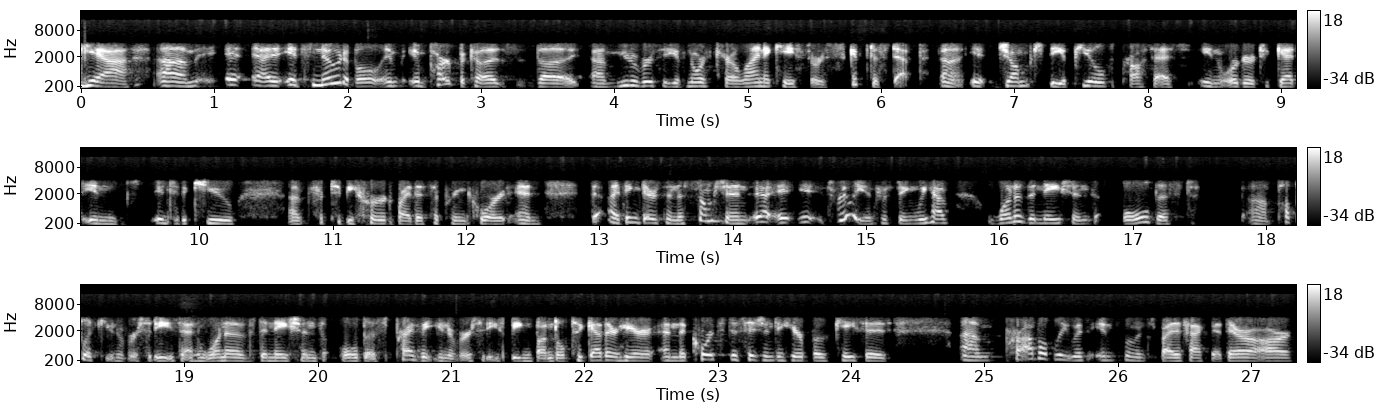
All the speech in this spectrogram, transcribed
Yeah, um, it, it's notable in, in, part because the um, University of North Carolina case sort of skipped a step. Uh, it jumped the appeals process in order to get in into the queue uh, for, to be heard by the Supreme Court. And th- I think there's an assumption. Uh, it, it's really interesting. We have one of the nation's oldest uh, public universities and one of the nation's oldest private universities being bundled together here. And the court's decision to hear both cases um, probably was influenced by the fact that there are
